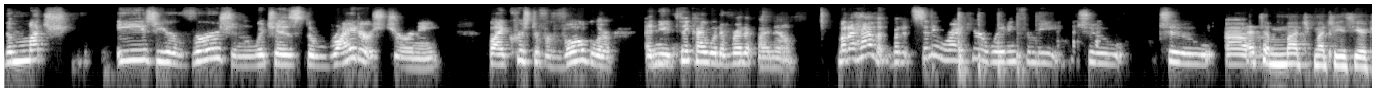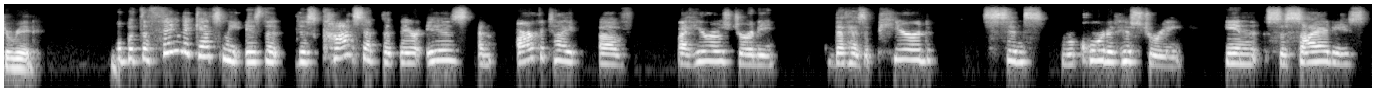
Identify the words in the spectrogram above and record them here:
the much easier version, which is the writer's journey by Christopher Vogler. And you'd think I would have read it by now, but I haven't. But it's sitting right here, waiting for me to to. Um, That's a much much easier to read. Well, but the thing that gets me is that this concept that there is an archetype of a hero's journey that has appeared since recorded history in societies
